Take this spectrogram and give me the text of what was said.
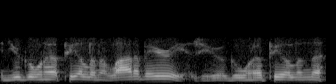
And you're going uphill in a lot of areas. You're going uphill in the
